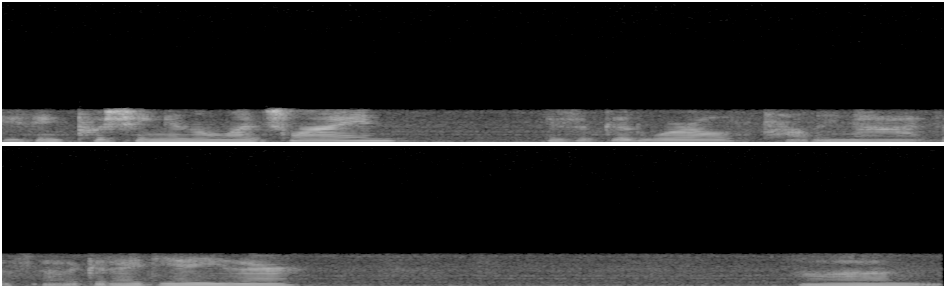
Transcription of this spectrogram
Do you think pushing in the lunch line is a good world? Probably not. That's not a good idea either. Um,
